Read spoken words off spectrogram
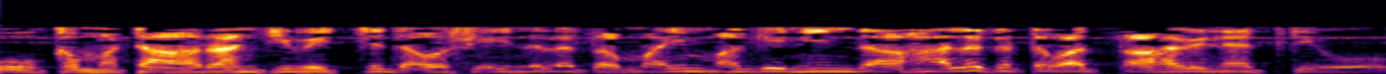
ඕක මට ආරංචි වෙච්ච දවසේ ඉඳලා තමයි මගේ නිින්ද අහලකටවත් ආවේ නැති ඕ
